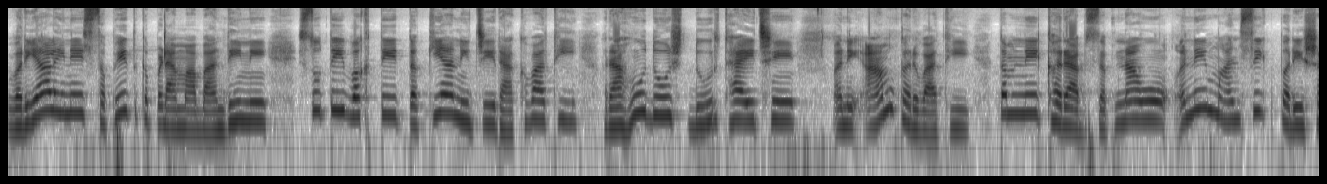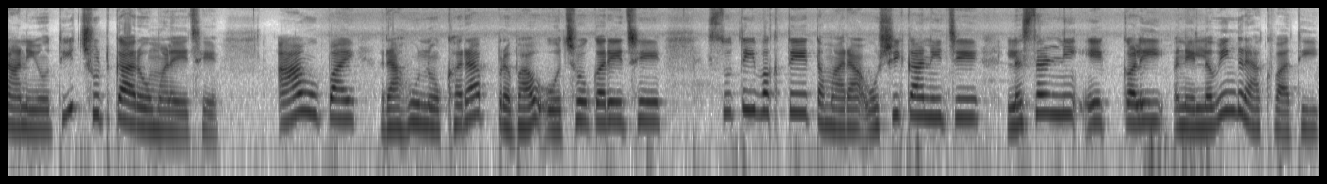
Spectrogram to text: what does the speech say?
વરિયાળીને સફેદ કપડામાં બાંધીને સૂતી વખતે તકિયા નીચે રાખવાથી રાહુ દોષ દૂર થાય છે અને આમ કરવાથી તમને ખરાબ સપનાઓ અને માનસિક પરેશાનીઓથી છુટકારો મળે છે. આ ઉપાય રાહુનો ખરાબ પ્રભાવ ઓછો કરે છે. સૂતી વખતે તમારા ઓશિકા નીચે લસણની એક કળી અને લવિંગ રાખવાથી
